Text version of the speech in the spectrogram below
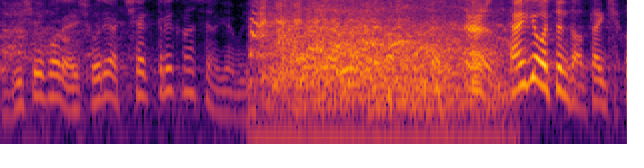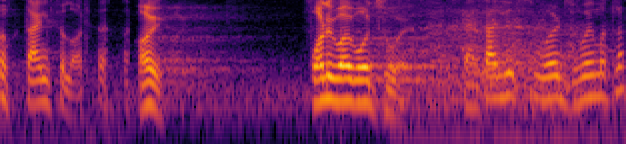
अभिषेक और ऐश्वर्या अच्छे एक्टर कहाँ से आ गया थैंक यू बच्चन साहब। Thank you thanks a lot forty five words हुए। पैंतालीस वर्ड्स हुए मतलब?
